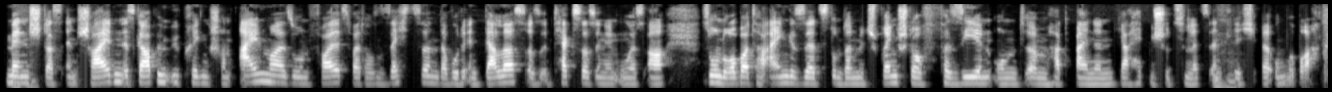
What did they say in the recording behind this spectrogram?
Mensch mhm. das entscheiden. Es gab im Übrigen schon einmal so einen Fall 2016, da wurde in Dallas, also in Texas in den USA, so ein Roboter eingesetzt und dann mit Sprengstoff versehen und ähm, hat einen ja, Heckenschützen letztendlich mhm. äh, umgebracht.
